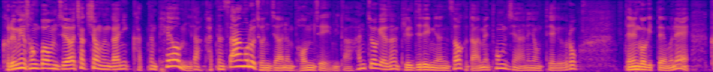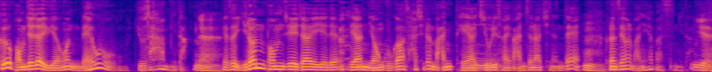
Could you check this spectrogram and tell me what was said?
그루밍 성범죄와 착취형 강간이 같은 페어입니다. 같은 쌍으로 존재하는 범죄입니다. 한쪽에서는 길들이면서 그 다음에 통제하는 형태로 되는 거기 때문에 그 범죄자 유형은 매우 유사합니다. 네. 그래서 이런 범죄자에 대- 대한 연구가 사실은 많이 돼야지 우리 사회가 안전해지는데 음. 그런 생각을 많이 해봤습니다. 예.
